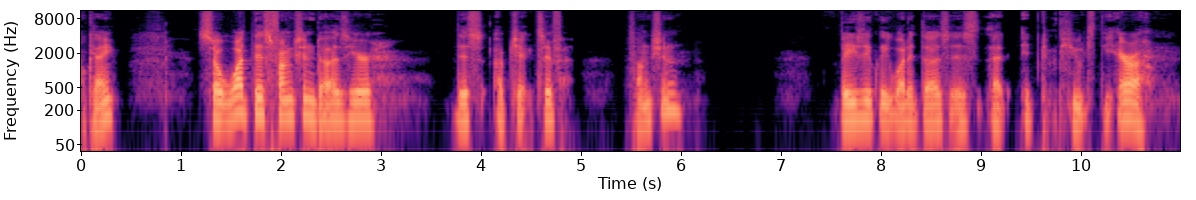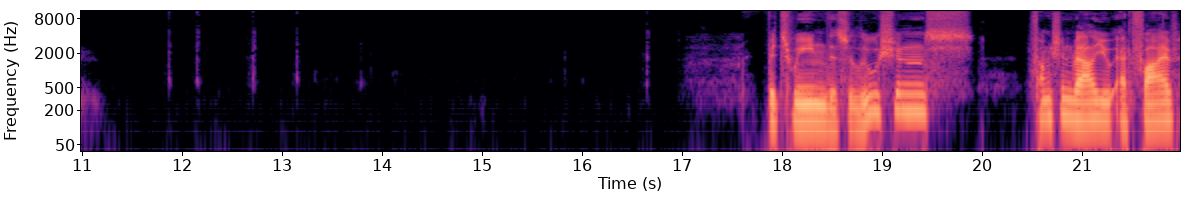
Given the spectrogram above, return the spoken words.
Okay, so what this function does here, this objective function, basically what it does is that it computes the error. between the solution's function value at 5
